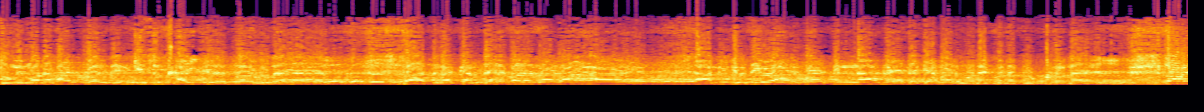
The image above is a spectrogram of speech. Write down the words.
তুমি মনে হয় কয়দিন কিছু খাইতে পারবে? ফাতেমা কান্দের বলে, বাবা খাই আমার মনে কোনো দুঃখ নাই। তবে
